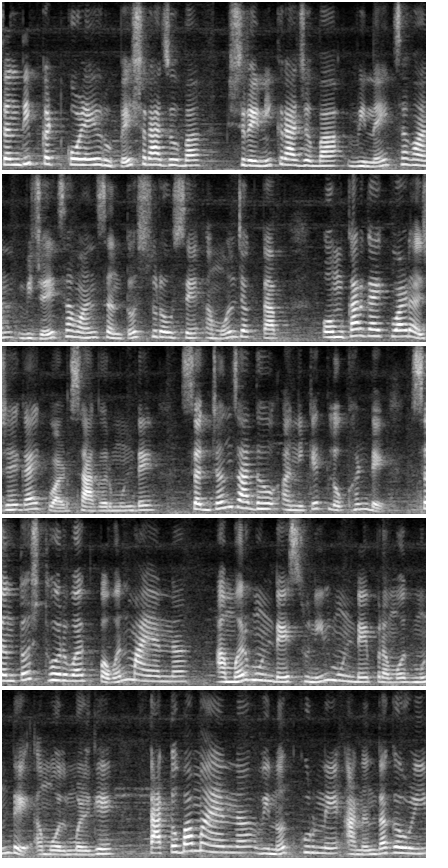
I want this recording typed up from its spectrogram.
संदीप कटकोळे रुपेश राजोबा श्रेनिक राजोबा विनय चव्हाण विजय चव्हाण संतोष सुरवसे अमोल जगताप ओमकार गायकवाड अजय गायकवाड सागर मुंडे सज्जन जाधव अनिकेत लोखंडे संतोष थोरवत पवन मायांना अमर मुंडे सुनील मुंडे प्रमोद मुंडे अमोल मळगे तातोबा मायांना विनोद कुरणे आनंदा गवळी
